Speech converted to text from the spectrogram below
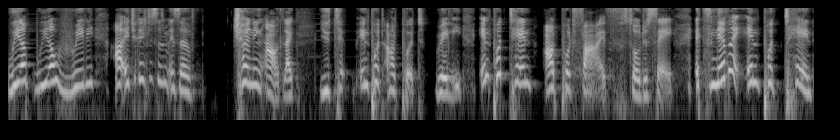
we are, we are really, our education system is a churning out like you input output really input 10 output 5 so to say it's never input 10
